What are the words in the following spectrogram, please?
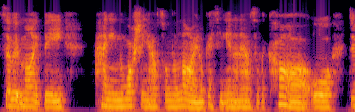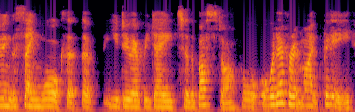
So it might be hanging the washing out on the line or getting in and out of the car or doing the same walk that, that you do every day to the bus stop or, or whatever it might be.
